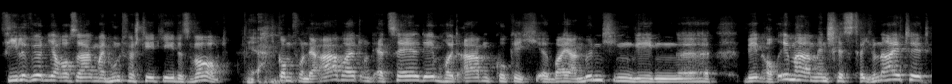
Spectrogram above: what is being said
Viele würden ja auch sagen, mein Hund versteht jedes Wort. Ja. Ich komme von der Arbeit und erzähle dem, heute Abend gucke ich äh, Bayern München gegen äh, wen auch immer, Manchester United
